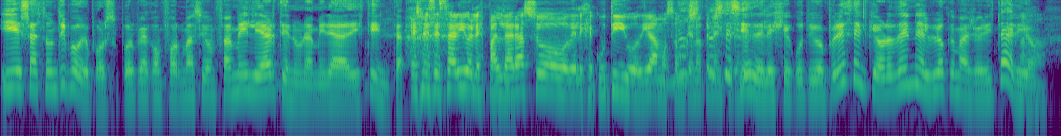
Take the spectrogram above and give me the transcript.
y es hasta un tipo que por su propia conformación familiar tiene una mirada distinta. Es necesario el espaldarazo del Ejecutivo, digamos, aunque no, tenga sé si es del Ejecutivo, pero es el que ordena el bloque mayoritario. Ajá.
